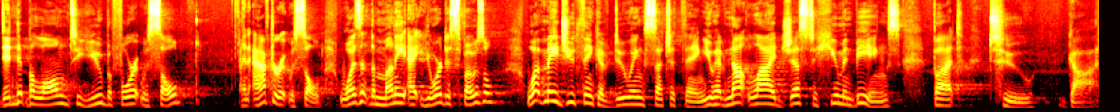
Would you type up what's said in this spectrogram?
Didn't it belong to you before it was sold? And after it was sold, wasn't the money at your disposal? What made you think of doing such a thing? You have not lied just to human beings, but to God.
